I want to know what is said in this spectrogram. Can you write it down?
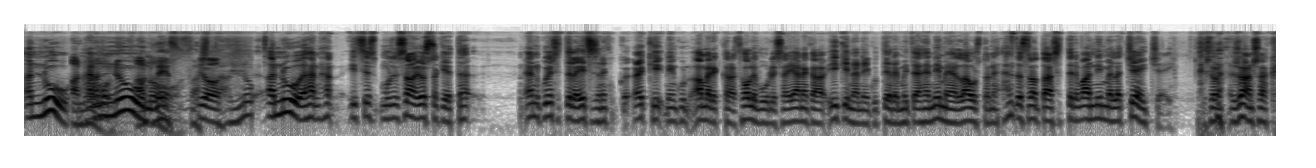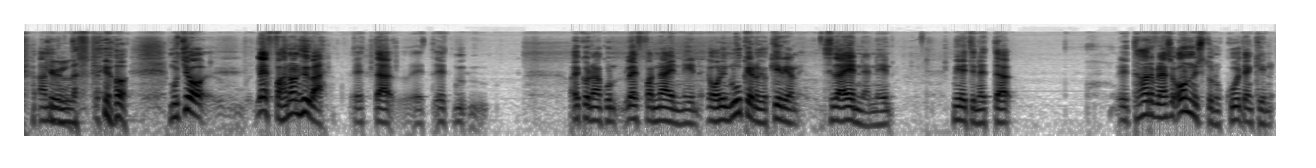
Anu, Anu. hän, Annuun Anu. leffasta? joo, Anu. Anu, hän, hän itse asiassa muuten sanoi jossakin, että hän kun esittelee itsensä, niin kuin kaikki niin kuin amerikkalaiset Hollywoodissa ei ainakaan ikinä niin kuin tiedä, mitä hän nimeen laustaa, niin häntä sanotaan sitten vain nimellä JJ. Se on Jean-Jacques Anu. Kyllä. joo. Mutta joo, leffahan on hyvä. Että, et, et, aikoinaan kun leffan näin, niin olin lukenut jo kirjan sitä ennen, niin mietin, että, että harvinaisen onnistunut kuitenkin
